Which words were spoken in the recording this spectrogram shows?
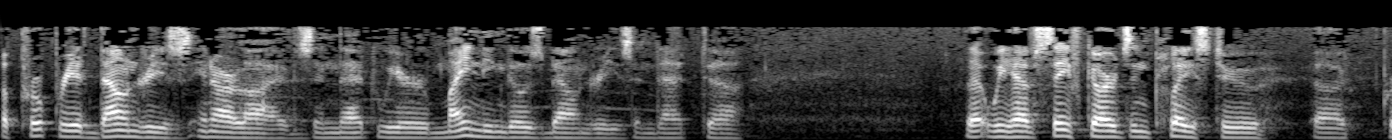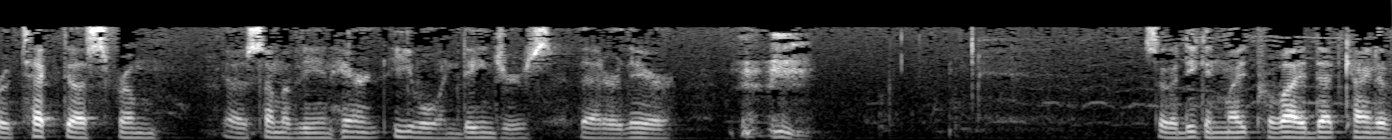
appropriate boundaries in our lives and that we are minding those boundaries and that uh, that we have safeguards in place to uh, protect us from uh, some of the inherent evil and dangers that are there. so a deacon might provide that kind of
